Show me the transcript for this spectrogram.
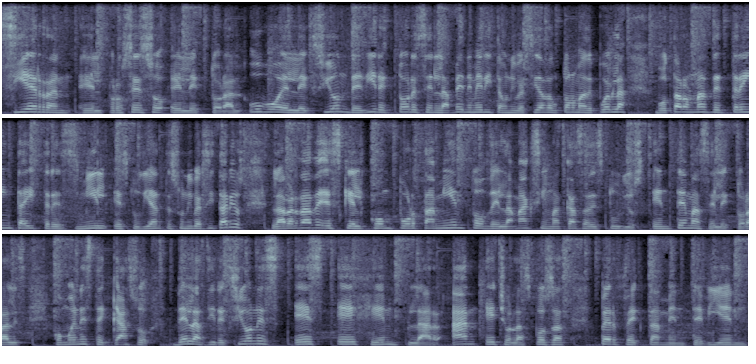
cierran el proceso electoral. Hubo elección de directores en la Benemérita Universidad Autónoma de Puebla. Votaron más de 33 mil estudiantes universitarios. La verdad es que el comportamiento de la máxima casa de estudios en temas electorales, como en este caso de las direcciones, es ejemplar. Han hecho las cosas perfectamente bien.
